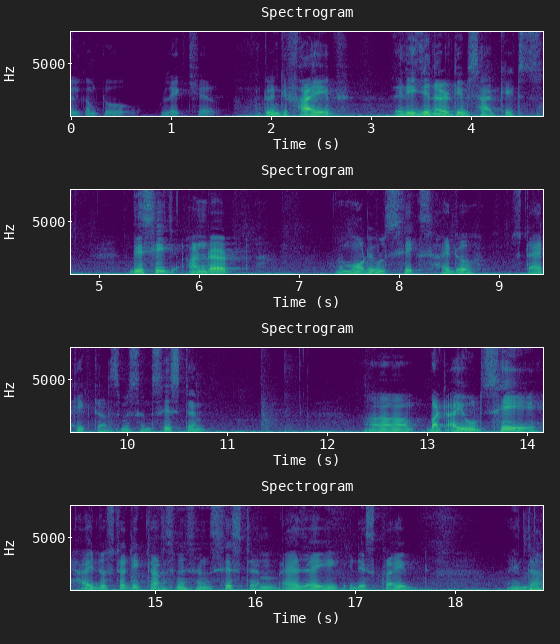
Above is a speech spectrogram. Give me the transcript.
Welcome to lecture 25 regenerative circuits. This is under module 6 hydrostatic transmission system, uh, but I would say hydrostatic transmission system as I described in the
